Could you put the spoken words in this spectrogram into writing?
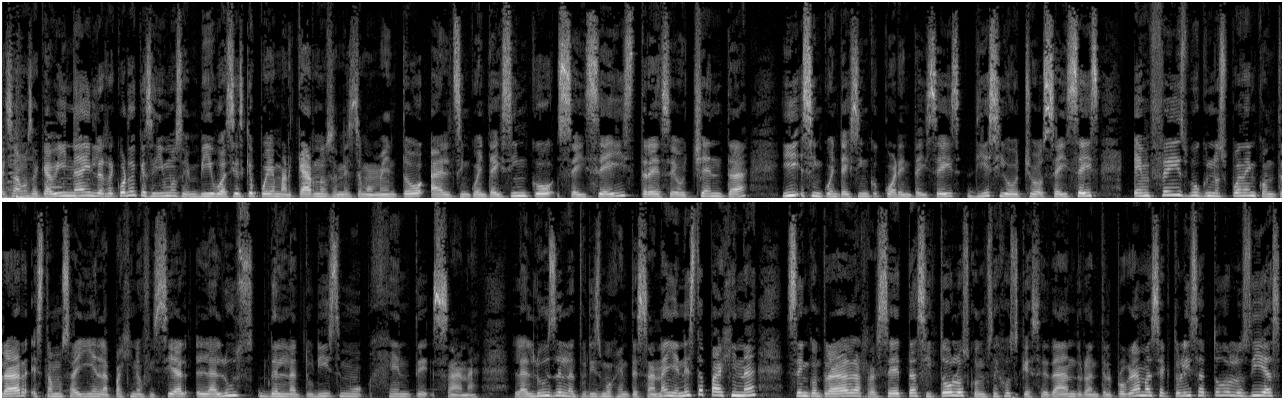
regresamos a cabina y les recuerdo que seguimos en vivo, así es que puede marcarnos en este momento al 5566 1380 y 5546 1866. En Facebook nos puede encontrar, estamos ahí en la página oficial La Luz del Naturismo Gente Sana. La Luz del Naturismo Gente Sana y en esta página se encontrará las recetas y todos los consejos que se dan durante el programa. Se actualiza todos los días,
